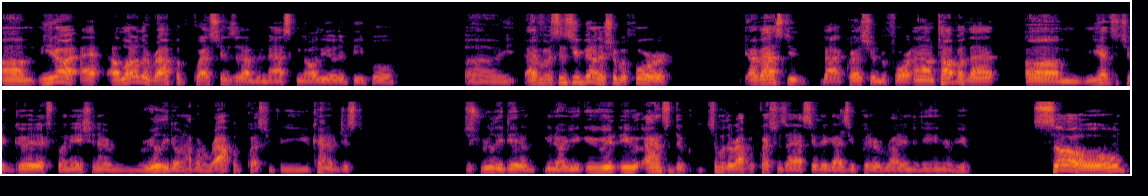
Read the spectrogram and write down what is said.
Um, you know, I, a lot of the wrap up questions that I've been asking all the other people, uh, I've, since you've been on the show before, I've asked you that question before, and on top of that, um, you had such a good explanation. I really don't have a wrap up question for you. You kind of just, just really did a, you know, you you, you answered the, some of the wrap up questions I asked the other guys. You put it right into the interview. So,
